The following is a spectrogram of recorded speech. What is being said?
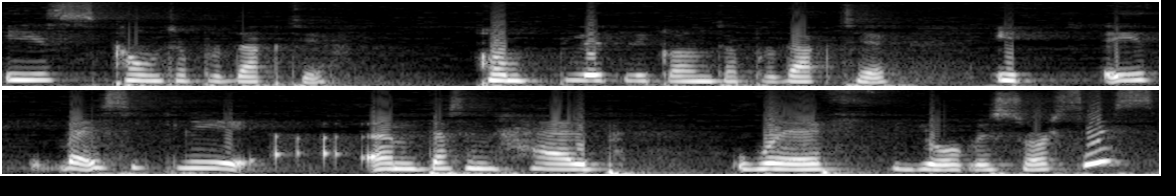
is counterproductive. completely counterproductive. It it basically um, doesn't help with your resources.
